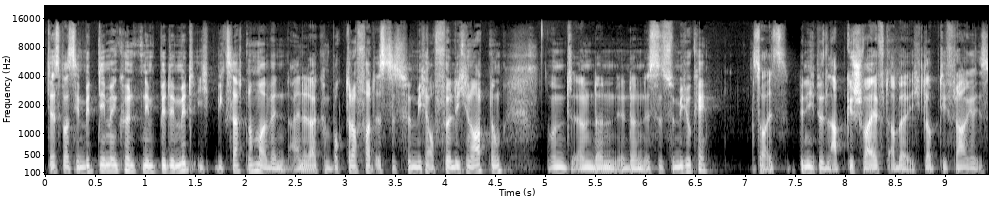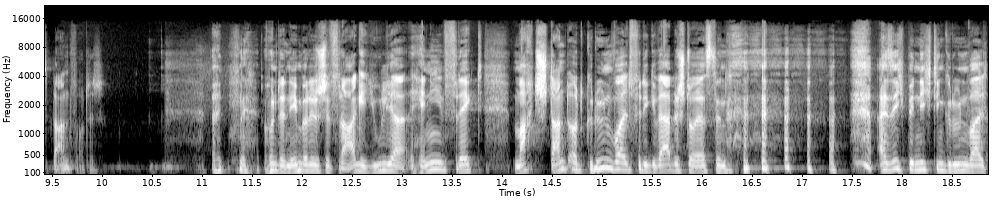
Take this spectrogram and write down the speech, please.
das, was ihr mitnehmen könnt, nehmt bitte mit. Ich, wie gesagt, nochmal, wenn einer da keinen Bock drauf hat, ist das für mich auch völlig in Ordnung. Und ähm, dann, dann ist es für mich okay. So, jetzt bin ich ein bisschen abgeschweift, aber ich glaube, die Frage ist beantwortet. Unternehmerische Frage. Julia Henny fragt, macht Standort Grünwald für die Gewerbesteuer Sinn? also ich bin nicht in Grünwald,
